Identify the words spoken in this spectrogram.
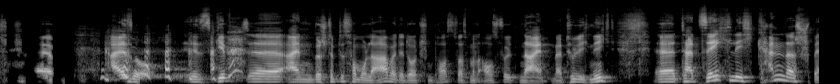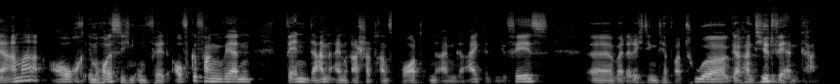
ähm, also, es gibt äh, ein bestimmtes Formular bei der Deutschen Post, was man ausfüllt. Nein, natürlich nicht. Äh, tatsächlich kann das Sperma auch im häuslichen Umfeld aufgefangen werden, wenn dann ein rascher Transport in einem geeigneten Gefäß äh, bei der richtigen Temperatur garantiert werden kann.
